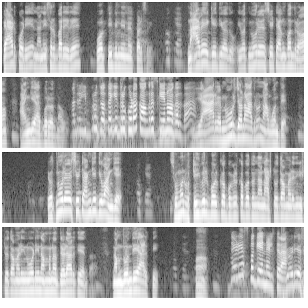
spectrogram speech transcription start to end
ಪ್ಯಾಡ್ ಕೊಡಿ. ನನ್ನ ಹೆಸರು ಬರೀರಿ. ಹೋಗ್ತೀವಿ ನೀನು ಕಳಿಸ್ರಿ. ನಾವೇ ಗೆದಿಯೋದು. ಇವತ್ತು ನೂರೈವತ್ತು ಸೀಟ್ ಹಂಗ್ ಬಂದ್ರು ಹಂಗೆ ಬರೋದು ನಾವು. ಅಂದ್ರೆ ಇಬ್ರು ಜೊತೆಗಿದ್ರು ಕೂಡ ಕಾಂಗ್ರೆಸ್ ಏನೂ ಆಗಲ್ವಾ? ಯಾರ ನೂರ್ ಜನ ಆದ್ರೂ ನಾವು ಒಂದೇ. ಇವತ್ತು ನೂರೈವತ್ತು ಸೀಟ್ ಹಂಗಿದ್ದೀವ ಹಂಗೆ. ಸುಮ್ಮನೆ ಟಿ ವಿಲಿ ಬಳ್ಕೊ ಬಗಳ್ಕೊಬೋದು ನಾನು ಅಷ್ಟು ಉದ್ದ ಮಾಡಿದ್ದೀನಿ ಇಷ್ಟು ಉದ್ದ ಮಾಡಿ ನೋಡಿ ನಮ್ಮನ್ನ ದಡಾರ್ತಿ ಅಂತ. ನಮ್ದೊಂದೇ ಆರ್ತಿ. ಹಾಂ. ಜೆಡಿಎಸ್ ಬಗ್ಗೆ ಏನ್ ಹೇಳ್ತೀರಾ? ಜೆ ಡಿ ಎಸ್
